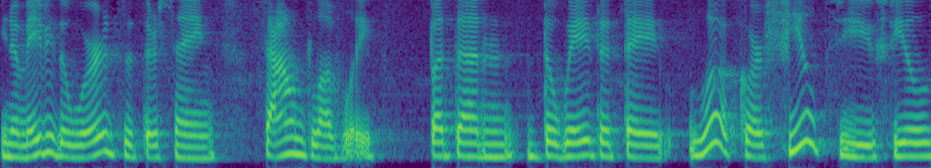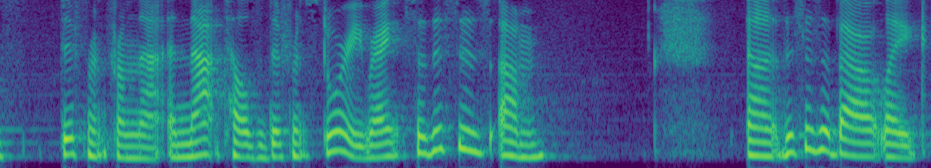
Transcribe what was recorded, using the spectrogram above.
You know, maybe the words that they're saying sound lovely, but then the way that they look or feel to you feels different from that, and that tells a different story, right? So this is um, uh, this is about like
